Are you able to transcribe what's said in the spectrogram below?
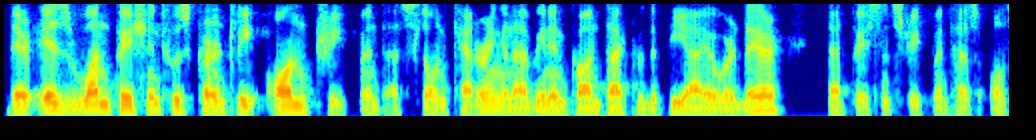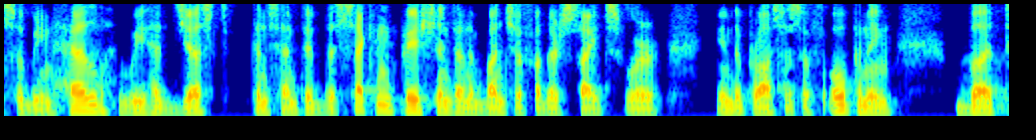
There is one patient who's currently on treatment at Sloan Kettering, and I've been in contact with the PI over there. That patient's treatment has also been held. We had just consented the second patient, and a bunch of other sites were in the process of opening. But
